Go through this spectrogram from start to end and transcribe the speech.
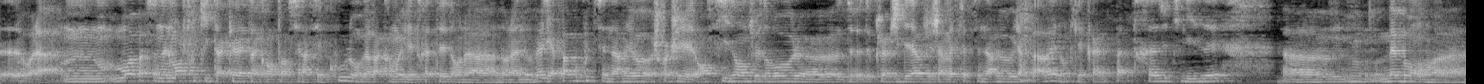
euh, voilà. Moi personnellement, je trouve qu'Itaka est un ancien assez cool. On verra comment il est traité dans la dans la nouvelle. Il n'y a pas beaucoup de scénarios. Je crois que j'ai en 6 ans de jeu de rôle euh, de, club JDR, j'ai jamais fait de scénario où il apparaît, donc il est quand même pas très utilisé. Euh, mais bon, euh,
